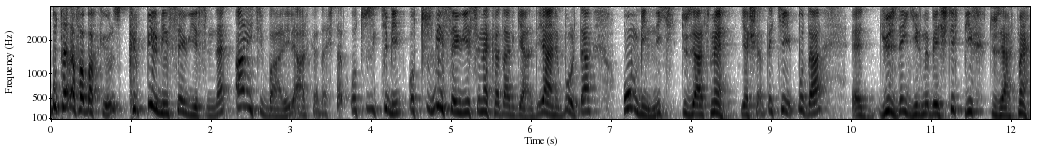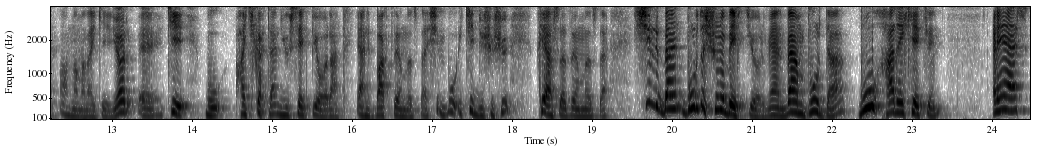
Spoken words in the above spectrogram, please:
bu tarafa bakıyoruz 41 bin seviyesinden an itibariyle arkadaşlar 32 bin 30 bin seviyesine kadar geldi. Yani burada 10 binlik düzeltme yaşadı ki bu da e, %25'lik bir düzeltme anlamına geliyor E, ki bu hakikaten yüksek bir oran. Yani baktığımızda şimdi bu iki düşüşü kıyasladığımızda. Şimdi ben burada şunu bekliyorum. Yani ben burada bu hareketin eğer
